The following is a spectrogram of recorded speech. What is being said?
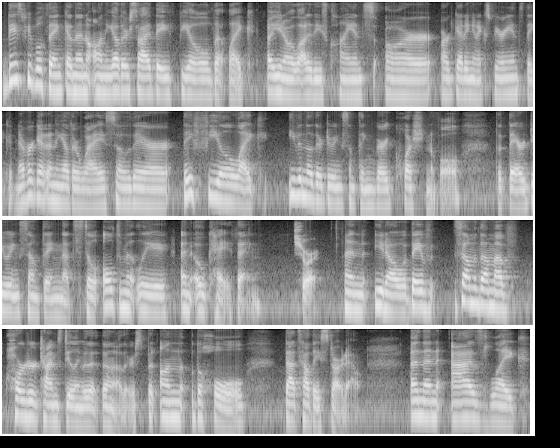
These people think, and then on the other side, they feel that like uh, you know a lot of these clients are are getting an experience they could never get any other way. So they're they feel like even though they're doing something very questionable, that they're doing something that's still ultimately an okay thing Sure. and you know they've some of them have harder times dealing with it than others but on the whole that's how they start out and then as like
